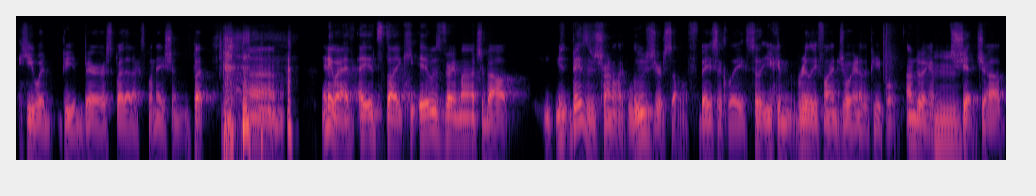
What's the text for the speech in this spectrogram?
he would be embarrassed by that explanation. But um, anyway it's like it was very much about basically just trying to like lose yourself basically so that you can really find joy in other people i'm doing a mm. shit job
